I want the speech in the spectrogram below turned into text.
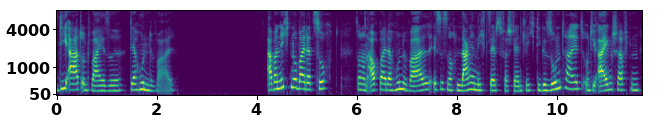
Die Art und Weise der Hundewahl. Aber nicht nur bei der Zucht, sondern auch bei der Hundewahl ist es noch lange nicht selbstverständlich, die Gesundheit und die Eigenschaften,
